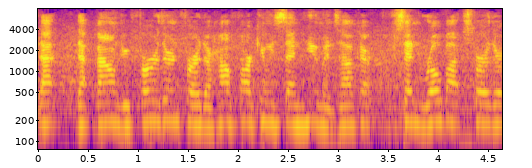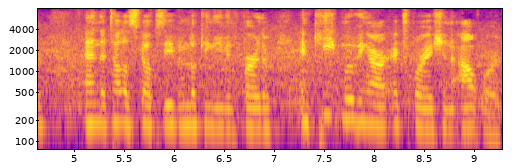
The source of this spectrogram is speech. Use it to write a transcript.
that, that boundary further and further. How far can we send humans? How can we send robots further? And the telescopes even looking even further and keep moving our exploration outward.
